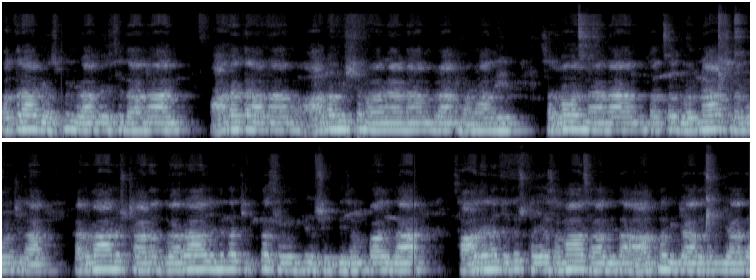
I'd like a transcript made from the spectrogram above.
తత్రాపి అస్మిన్ గ్రామే స్థితానాం ఆగతానాం ఆగమిష్యమానానాం బ్రాహ్మణాది సర్వవర్ణానాం తత్సద్వర్ణాశ్రమోచిత కర్మానుష్ఠాన ద్వారా జనిత చిత్త శుద్ధి సంపాదిత సాధన చతుష్టయ సమాసాధిత ఆత్మవిచార సంజాత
